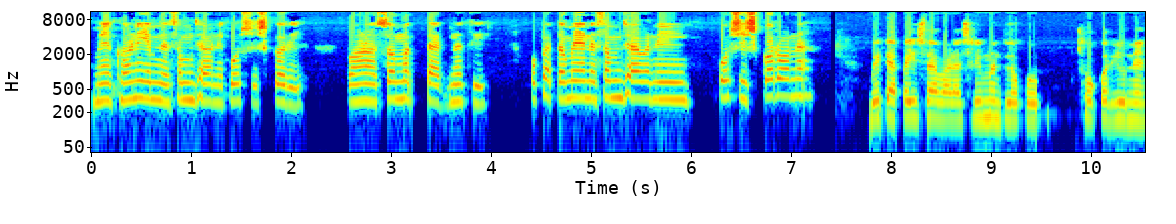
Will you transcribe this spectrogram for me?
મેં ઘણી એમને સમજાવવાની કોશિશ કરી, પણ સમજતા જ નથી. પપ્પા, તમે એને સમજાવવાની કોશિશ કરો ને. બેટા પૈસા વાળા શ્રીમંત લોકો છોકરીઓને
